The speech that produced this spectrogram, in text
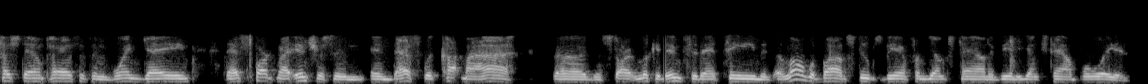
touchdown passes in one game, that sparked my interest and and that's what caught my eye uh, to start looking into that team, and along with Bob Stoops being from Youngstown and being a Youngstown boy and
